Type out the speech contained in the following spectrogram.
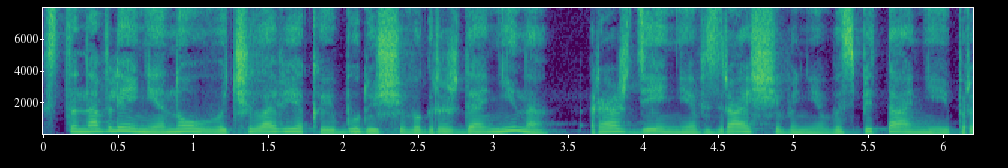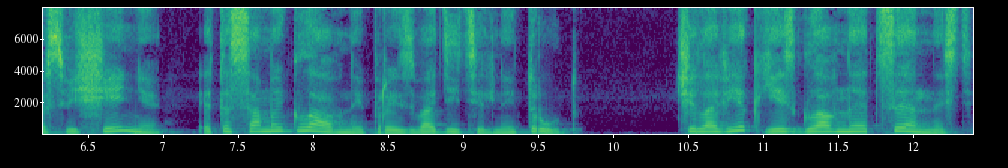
Становление нового человека и будущего гражданина, рождение, взращивание, воспитание и просвещение – это самый главный производительный труд. Человек есть главная ценность,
